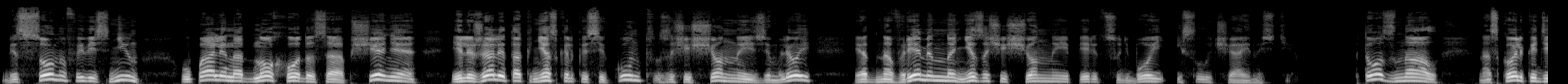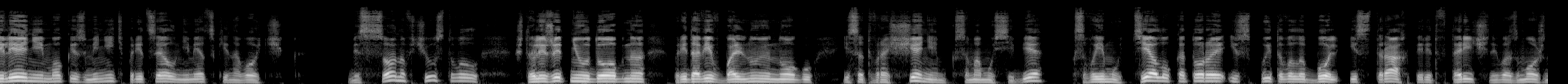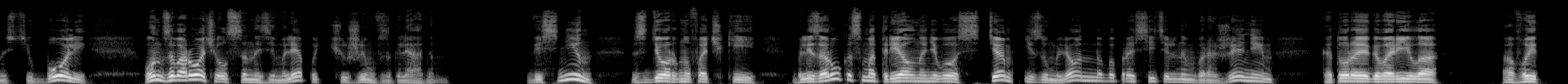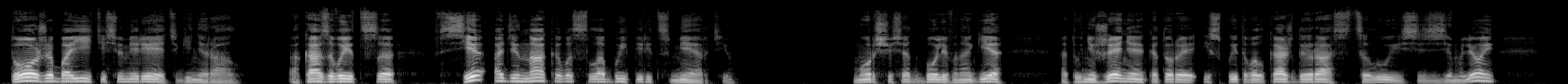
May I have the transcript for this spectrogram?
Бессонов и Веснин упали на дно хода сообщения и лежали так несколько секунд, защищенные землей и одновременно незащищенные перед судьбой и случайностью. Кто знал, насколько делений мог изменить прицел немецкий наводчик. Бессонов чувствовал, что лежит неудобно, придавив больную ногу, и с отвращением к самому себе, к своему телу, которое испытывало боль и страх перед вторичной возможностью боли, он заворочился на земле под чужим взглядом. Веснин, сдернув очки, близоруко смотрел на него с тем изумленно-вопросительным выражением, которая говорила «А вы тоже боитесь умереть, генерал? Оказывается, все одинаково слабы перед смертью». Морщась от боли в ноге, от унижения, которое испытывал каждый раз, целуясь с землей,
